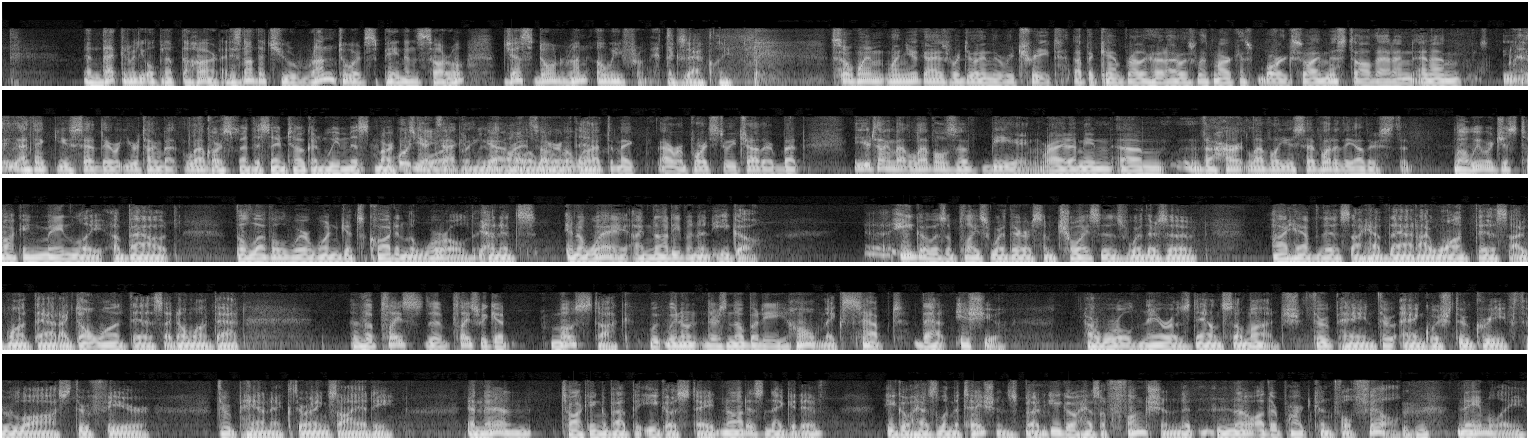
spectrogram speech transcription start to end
And that can really open up the heart. And it's not that you run towards pain and sorrow, just don't run away from it. Exactly. So when when you guys were doing the retreat up at Camp Brotherhood, I was with Marcus Borg, so I missed all that, and and I'm, I think you said there you were talking about levels. Of course, by the same token, we missed Marcus well, yeah, Borg, exactly. we yeah, right. so we'll, we'll have to make our reports to each other, but you're talking about levels of being, right? I mean, um, the heart level. You said. What are the others? That Well, we were just talking mainly about the level where one gets caught in the world, and it's in a way, I'm not even an ego. Uh, ego is a place where there are some choices, where there's a, I have this, I have that, I want this, I want that, I don't want this, I don't want that. The place, the place we get most stuck, we, we don't. There's nobody home except that issue our world narrows down so much through pain, through anguish, through grief, through loss, through fear, through panic, through anxiety. And then talking about the ego state, not as negative. Ego has limitations, but mm-hmm. ego has a function that no other part can fulfill, mm-hmm. namely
